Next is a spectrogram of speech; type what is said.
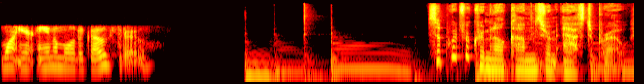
want your animal to go through. Support for Criminal comes from Astepro,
